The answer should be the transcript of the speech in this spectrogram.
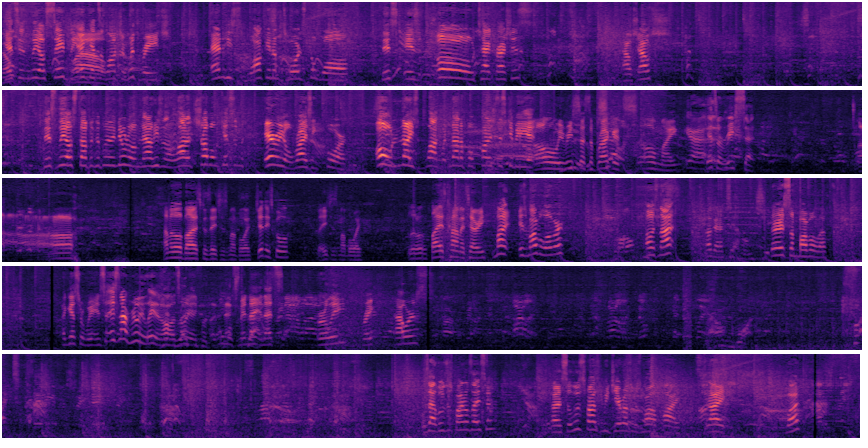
Nope. Gets in Leo safely Wow. and gets a launcher with rage, and he's walking him towards the wall. This is oh tag crashes. Ouch! Ouch! This Leo stuff is completely new to him. Now he's in a lot of trouble. Gets him aerial rising four. Oh, nice block, but not a full punish. This could be it. Oh, he resets the brackets. Oh my god. Gets a reset. Oh. I'm a little biased because H is my boy. Jenny's cool, but H is my boy. A Little biased commentary. My, is Marvel over? Oh, it's not? Okay. There is some Marvel left. I guess we're waiting. It's, it's not really late at all. It's only almost midnight, and that's early break hours. Round one. Fight. Was that losers finals, I assume? Alright, so losers finals can be J Rose versus Marlon Pie. And I, what?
